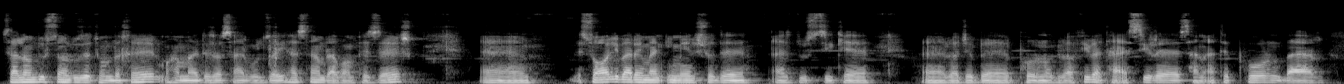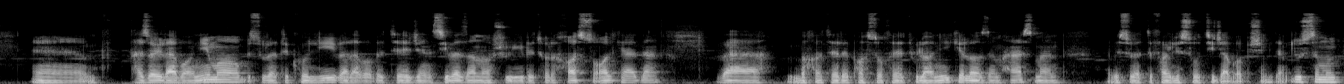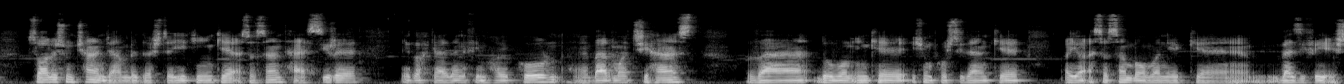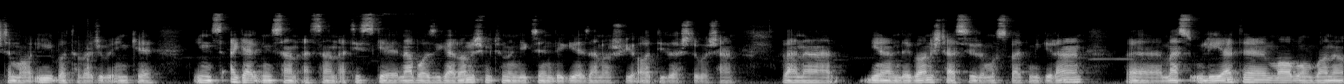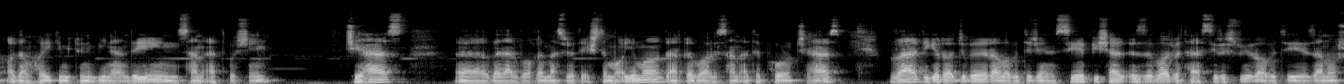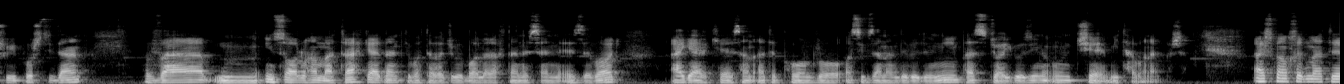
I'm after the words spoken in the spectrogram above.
سلام دوستان روزتون بخیر. محمد رضا سرگلزایی هستم روانپزشک. سوالی برای من ایمیل شده از دوستی که راجع به پورنوگرافی و تاثیر صنعت پرن بر فضای روانی ما به صورت کلی و روابط جنسی و زناشویی به طور خاص سوال کردن و به خاطر پاسخ طولانی که لازم هست من به صورت فایل صوتی جوابش میدم. دوستمون سوالشون چند جنبه داشته؟ یکی اینکه اساسا تاثیر نگاه کردن فیلم های پرن بر ما چی هست؟ و دوم اینکه ایشون پرسیدن که آیا اساسا به عنوان یک وظیفه اجتماعی با توجه به اینکه این اگر این صنعت صنعتی است که نبازیگرانش می‌تونن یک زندگی زناشویی عادی داشته باشن و نه بینندگانش تاثیر مثبت می‌گیرن مسئولیت ما به عنوان آدم هایی که می‌تونیم بیننده این صنعت باشیم چی هست؟ و در واقع مسئولیت اجتماعی ما در قبال صنعت پرن چی هست؟ و دیگه راجب روابط جنسی پیش از ازدواج و تاثیرش روی رابطه زناشویی پرسیدن و این سوال رو هم مطرح کردن که با توجه به بالا رفتن سن ازدواج اگر که صنعت پرن رو آسیب زننده بدونیم پس جایگزین اون چه می‌تواند باشه ارز کنم خدمت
